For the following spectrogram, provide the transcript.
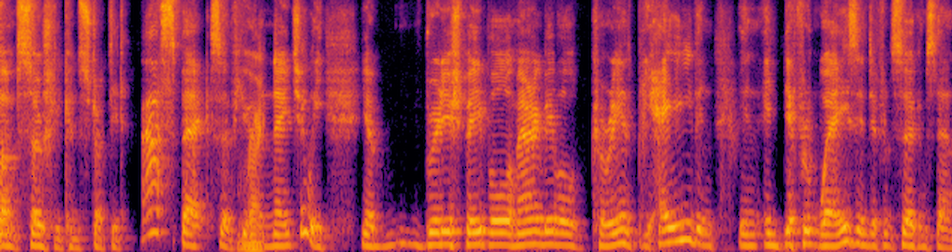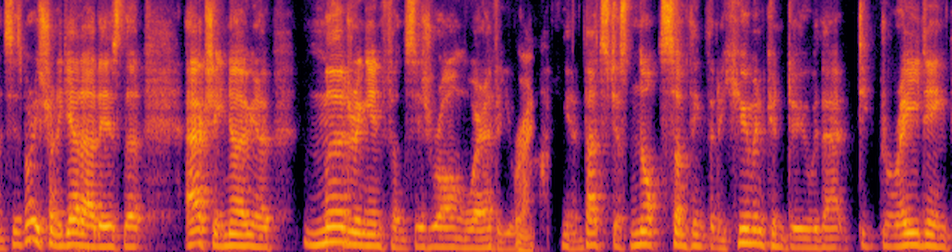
some socially constructed aspects of human Right. nature. We, you know, British people, American people, Koreans behave in, in in different ways in different circumstances. What he's trying to get at is that actually, no, you know, murdering infants is wrong wherever you Right. are. You know, that's just not something that a human can do without degrading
